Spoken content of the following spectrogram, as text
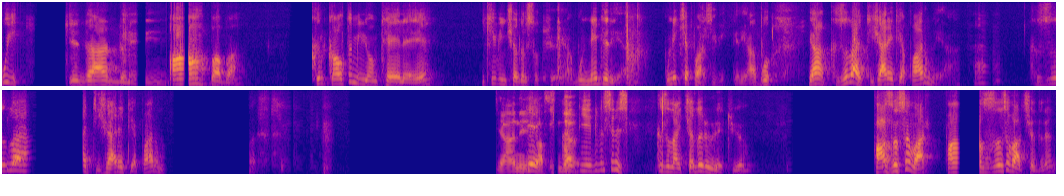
bu iktidar dönemi ah baba 46 milyon TL'ye 2000 çadır satıyor ya. Bu nedir ya? Bu ne kepazeliktir ya? Bu ya Kızılay ticaret yapar mı ya? Ha? Kızılay ticaret yapar mı? Yani de aslında diyebilirsiniz Kızılay çadır üretiyor. Fazlası var. Fazlası var çadırın.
